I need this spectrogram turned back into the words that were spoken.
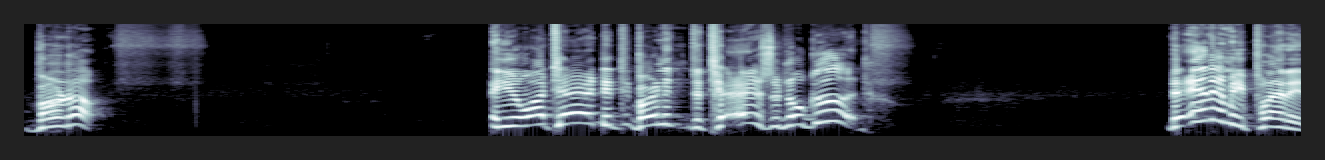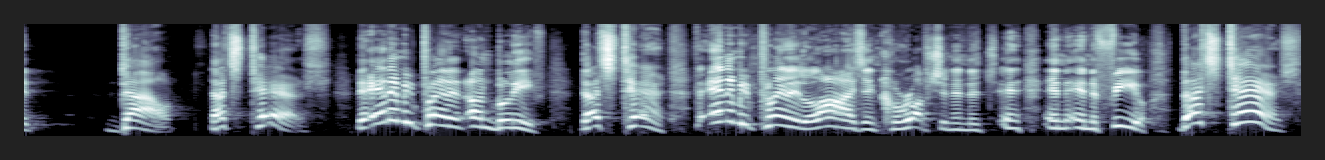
burn up." And you know what? Burning, the tares are no good. The enemy planted doubt. That's tares. The enemy planted unbelief. That's tares. The enemy planted lies and corruption in the, in, in, in the field. That's tares.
